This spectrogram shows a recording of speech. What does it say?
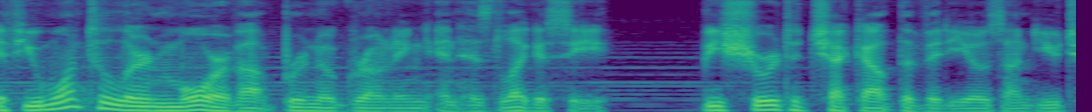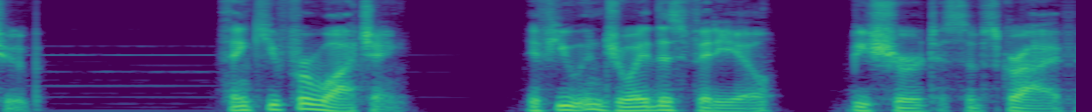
If you want to learn more about Bruno Groening and his legacy, be sure to check out the videos on YouTube. Thank you for watching. If you enjoyed this video, be sure to subscribe.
